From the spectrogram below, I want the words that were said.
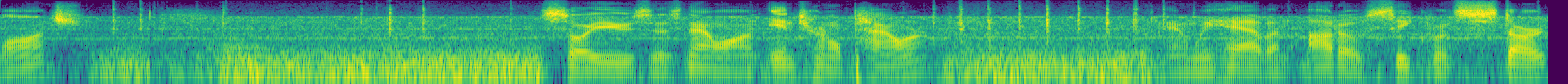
launch. Soyuz is now on internal power, and we have an auto sequence start.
